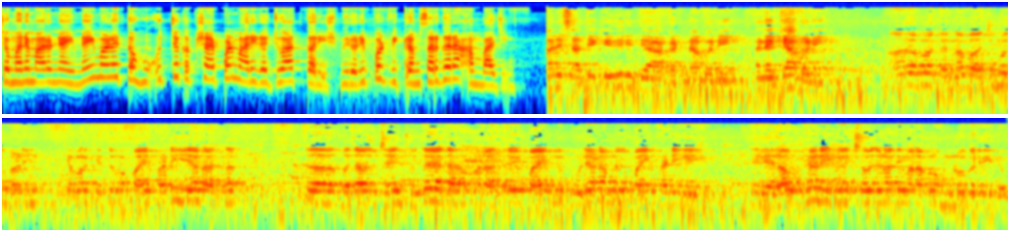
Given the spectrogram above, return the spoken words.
જો મને મારો ન્યાય નહીં મળે, તો હું ઉચ્ચ કક્ષાએ પણ મારી રજૂઆત કરીશ. Bureau report Vikram Sargara, Ambaji. તમારી સાથે કેવી રીતે આ ઘટના બની અને ક્યાં બની? આ અમારા ઘરના બાજુમાં જ બની કે અમારા ખેતરમાં પાઇપ ફાટી ગયા રાતના બધા જઈને જોતા હતા. રાત્રે પાઇપને બોલ્યા ને અમને પાઇપ ફાટી ગઈ. વહેલા ઉઠ્યા ને એમને છ જણાથી મારા પર હુમલો કરી દીધો.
